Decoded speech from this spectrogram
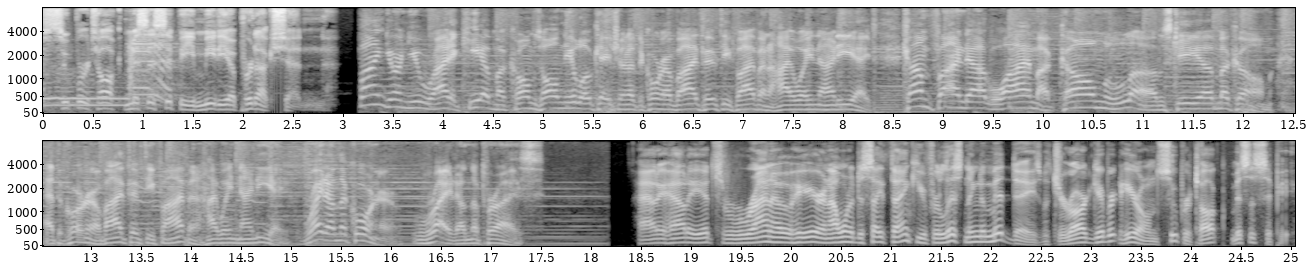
A SuperTalk Mississippi media production. Find your new ride at Kia McComb's all new location at the corner of I 55 and Highway 98. Come find out why McComb loves Kia McComb at the corner of I 55 and Highway 98. Right on the corner, right on the price. Howdy, howdy, it's Rhino here, and I wanted to say thank you for listening to Middays with Gerard Gibert here on Super Talk, Mississippi.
